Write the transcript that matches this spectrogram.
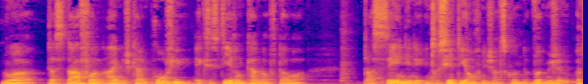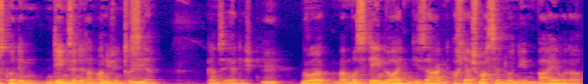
Nur, dass davon eigentlich kein Profi existieren kann auf Dauer, das sehen die nicht, interessiert die auch nicht als Kunde. Würde mich als Kunde in dem Sinne dann auch nicht interessieren. Ganz ehrlich. Nur man muss den Leuten, die sagen, ach ja, ich mach's ja nur nebenbei oder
